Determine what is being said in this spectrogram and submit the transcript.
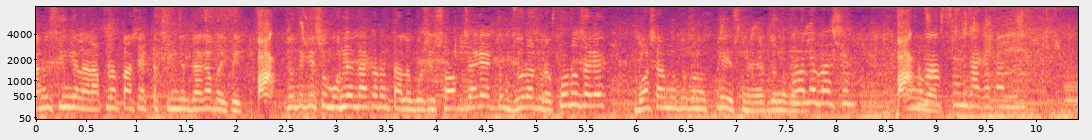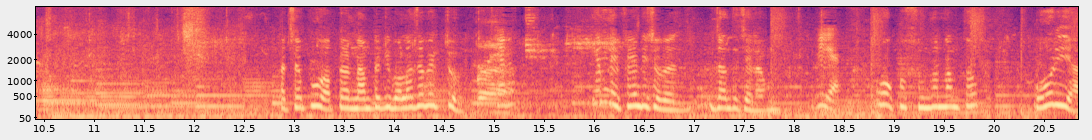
আমি সিঙ্গেল আর আপনার পাশে একটা সিঙ্গেল জায়গা পাইছি। যদি কিছু মনে না করেন তাহলে বসি। সব জায়গায় একদম জোড়া জোড়া। কোনো জায়গায় বসার মতো কোনো প্লেস নেই এর জন্য। তাহলে বসেন। জায়গা আচ্ছা আপু আপনার নামটা কি বলা যাবে একটু? কেন? এমনি ফ্রেন্ড হিসেবে জানতে চাইলাম। রিয়া। ও খুব সুন্দর নাম তো। ও রিয়া।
